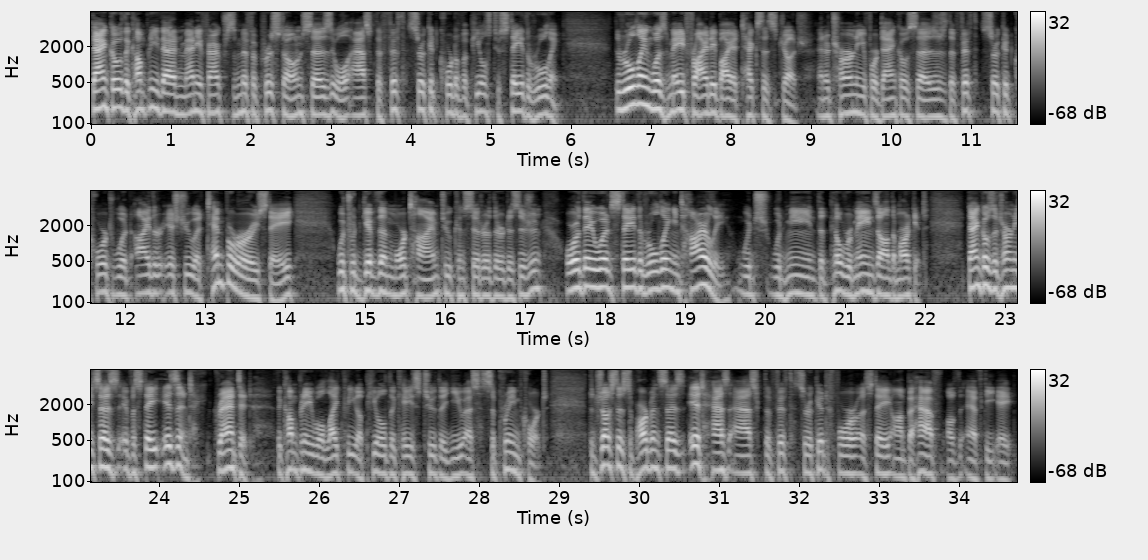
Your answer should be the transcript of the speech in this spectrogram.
Danco, the company that manufactures mifepristone, says it will ask the Fifth Circuit Court of Appeals to stay the ruling. The ruling was made Friday by a Texas judge. An attorney for Danco says the Fifth Circuit Court would either issue a temporary stay, which would give them more time to consider their decision, or they would stay the ruling entirely, which would mean the pill remains on the market. Danco's attorney says if a stay isn't granted, the company will likely appeal the case to the U.S. Supreme Court. The Justice Department says it has asked the Fifth Circuit for a stay on behalf of the FDA.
